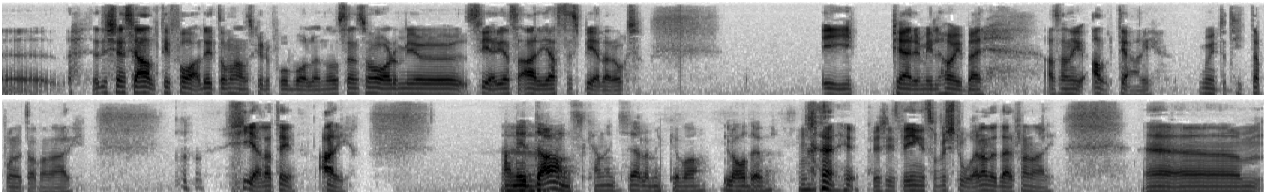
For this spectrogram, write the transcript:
eh, Det känns ju alltid farligt om han skulle få bollen. Och sen så har de ju seriens argaste spelare också. I Pierre-Emil Höjberg. Alltså han är ju alltid arg. Det går inte att titta på honom utan att han är arg. Hela tiden. Arg. Han är Mm. dansk, han är inte så jävla mycket att vara glad över. Nej, precis. Det är ingen som förstår han, det är därför han är arg. Ehm,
